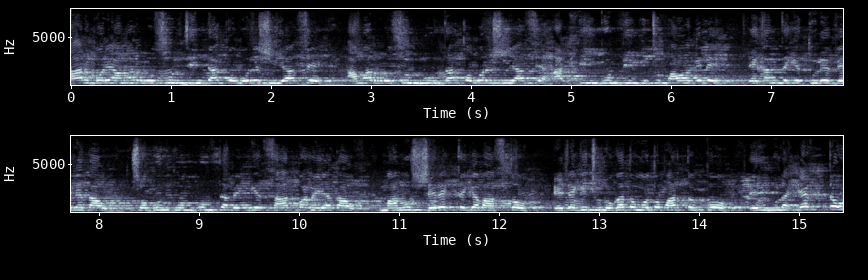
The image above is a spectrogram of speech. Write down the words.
তারপরে আমার রসুল জিন্দা কবরে শুয়ে আছে, আমার রসুল মুর্দা কবরে শুয়ে আছে, হাড্ডি গুড্ডি কিছু পাওয়া গেলে এখান থেকে তুলে ফেলে দাও, সবুজ কম্পোজটা ভেঙে সার বানাইয়া দাও, মানুষ সেরেক থেকে বাঁচত। এটা কি ছোটোখাটো মতো পার্থক্য? এইগুলা একটাও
